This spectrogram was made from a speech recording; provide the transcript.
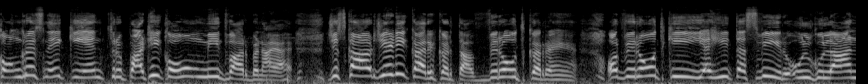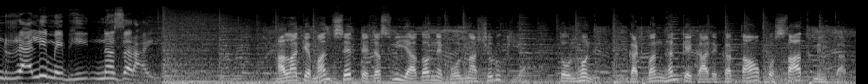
कांग्रेस ने के त्रिपाठी को उम्मीदवार बनाया है, जिसका आरजेडी कार्यकर्ता विरोध कर रहे हैं। और विरोध की यही तस्वीर उलगुलान रैली में भी नज़र आई। हालाँकि मंच से तेजस्वी यादव ने बोलना शुरू किया तो उन्होंने गठबंधन के कार्यकर्ताओं को साथ मिलकर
